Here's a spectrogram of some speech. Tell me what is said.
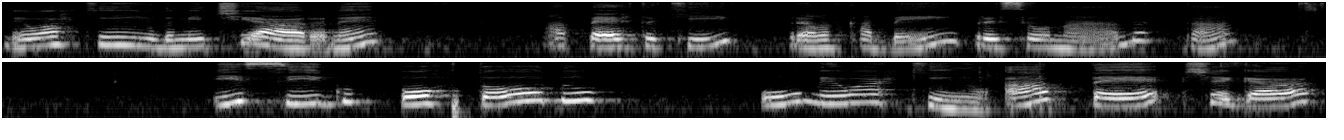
meu arquinho, da minha tiara, né? Aperto aqui pra ela ficar bem pressionada, tá? E sigo por todo o meu arquinho, até chegar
